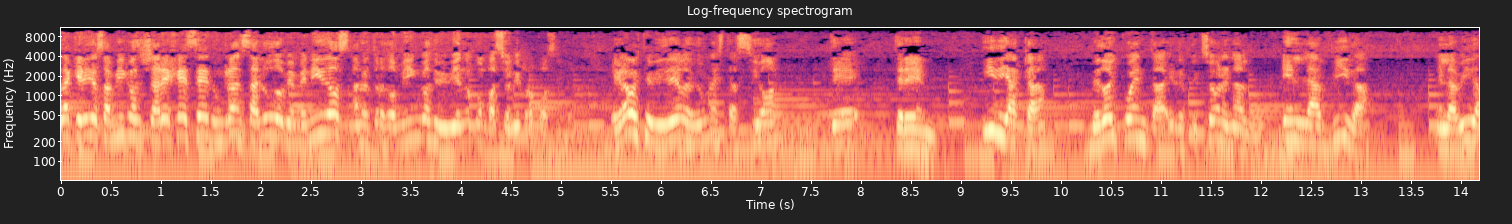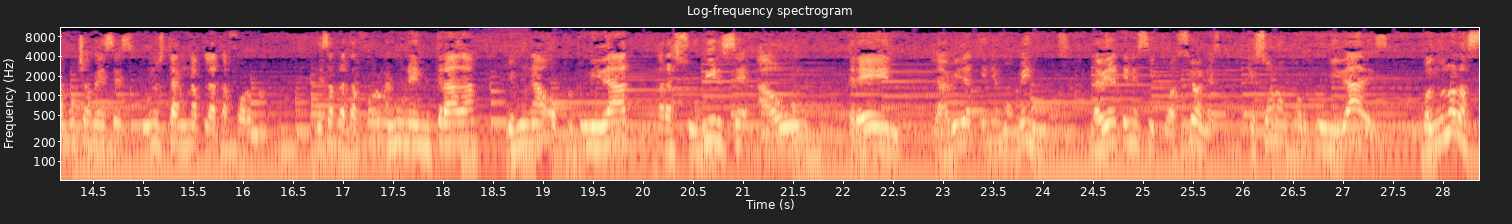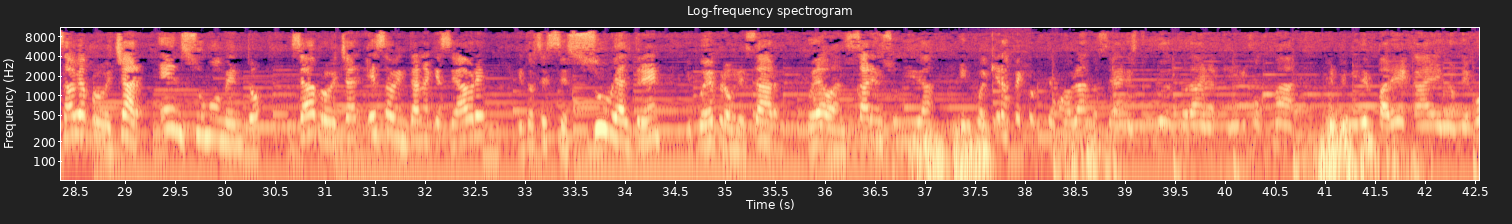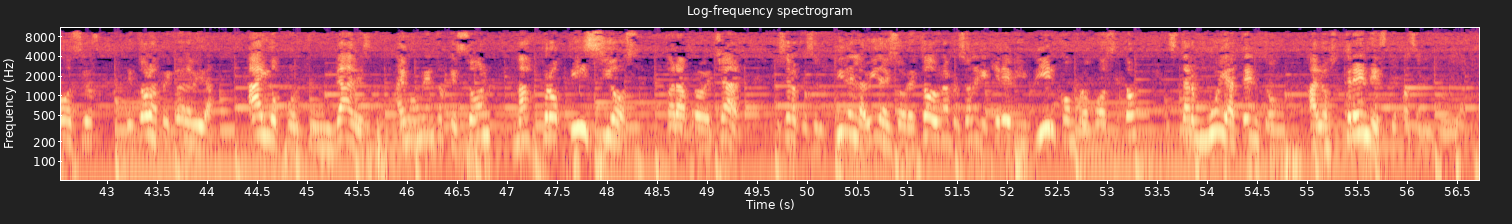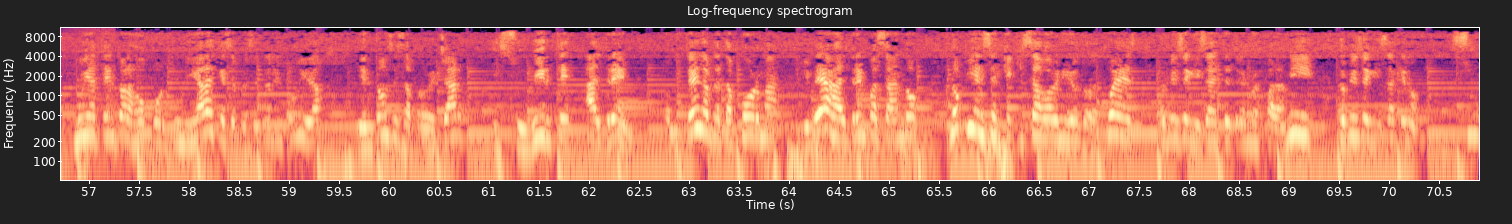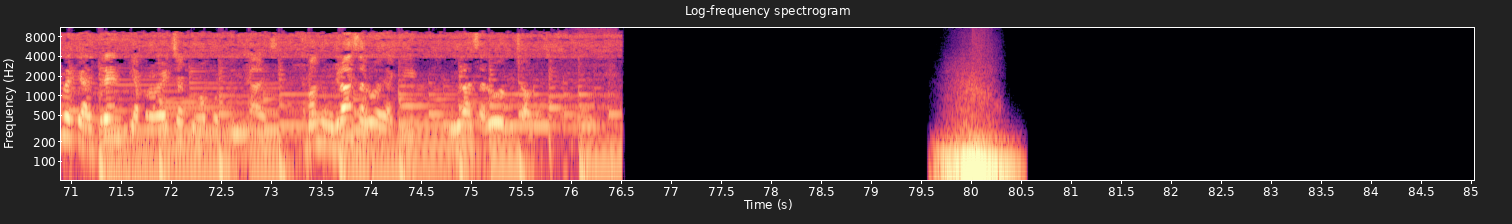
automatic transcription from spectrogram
Hola queridos amigos, Share Gesed, un gran saludo, bienvenidos a nuestros domingos de Viviendo con Pasión y Propósito. Le grabo este video desde una estación de tren y de acá me doy cuenta y reflexiono en algo. En la vida, en la vida muchas veces uno está en una plataforma y esa plataforma es una entrada y es una oportunidad para subirse a un tren. La vida tiene momentos, la vida tiene situaciones que son oportunidades cuando uno las sabe aprovechar en su momento y sabe aprovechar esa ventana que se abre, entonces se sube al tren y puede progresar, puede avanzar en su vida, en cualquier aspecto que estemos hablando, sea en estudio de Torah, en adquirir más, en vivir en pareja, en los negocios, en todos los aspectos de la vida. Hay oportunidades, hay momentos que son más propicios para aprovechar. Eso es lo que se nos pide en la vida y sobre todo una persona que quiere vivir con propósito, estar muy atento a los trenes que pasan en tu vida muy atento a las oportunidades que se presentan en tu vida y entonces aprovechar y subirte al tren. Cuando estés en la plataforma y veas al tren pasando, no pienses que quizás va a venir otro después, no pienses que quizás este tren no es para mí, no pienses que quizás que no. Súbete al tren y aprovecha tus oportunidades. Te mando un gran saludo de aquí, un gran saludo, muchas gracias.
